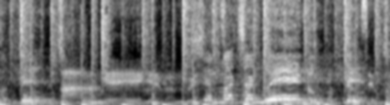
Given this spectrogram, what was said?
bafethu. Semathandweni bafethu.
